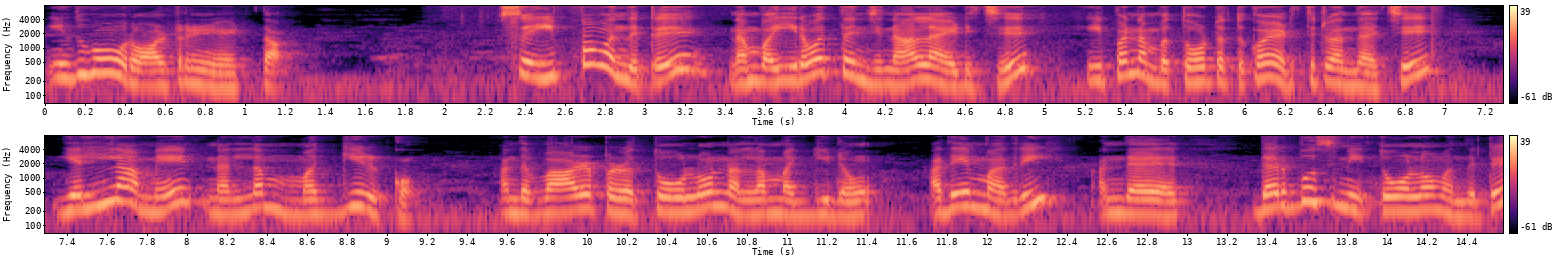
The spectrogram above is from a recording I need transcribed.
இதுவும் ஒரு ஆல்டர்னேட் தான். ஸோ இப்போ வந்துட்டு நம்ம இருபத்தஞ்சி நாள் ஆயிடுச்சு. இப்போ நம்ம தோட்டத்துக்கும் எடுத்துகிட்டு வந்தாச்சு. எல்லாமே நல்லா மக்கி இருக்கும் அந்த வாழைப்பழ தோலும் நல்லா மக்கிடும். அதே மாதிரி அந்த தர்பூசணி தோலும் வந்துட்டு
